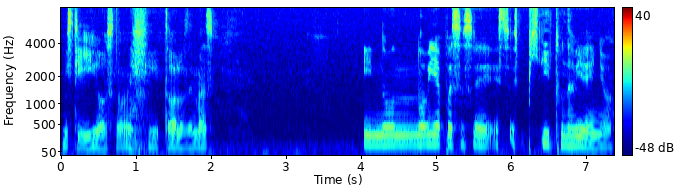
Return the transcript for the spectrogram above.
mis tíos, ¿no? y todos los demás y no, no había pues ese, espíritu navideño.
